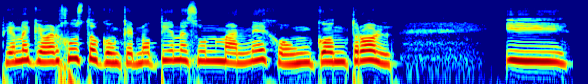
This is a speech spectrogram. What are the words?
tiene que ver justo con que no tienes un manejo, un control. Y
